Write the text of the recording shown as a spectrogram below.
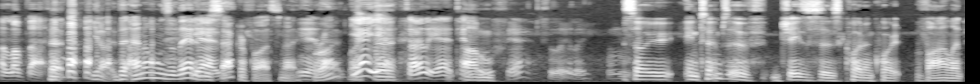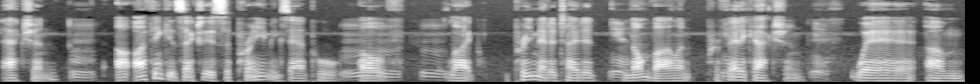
I love that. that, you know, the animals are there to Yes. be sacrificed, Nate, Yes. right? yeah, Like yeah, the- totally, yeah. Temples, yeah, absolutely. Mm. So, in terms of Jesus's quote unquote violent action, Mm. I, I think it's actually a supreme example of like premeditated, Yes. non-violent, prophetic action Yes. where um,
